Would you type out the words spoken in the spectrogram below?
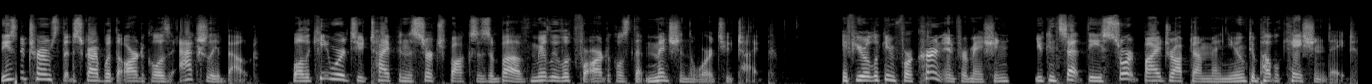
These are terms that describe what the article is actually about, while the keywords you type in the search boxes above merely look for articles that mention the words you type. If you are looking for current information, you can set the Sort By drop-down menu to publication date.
